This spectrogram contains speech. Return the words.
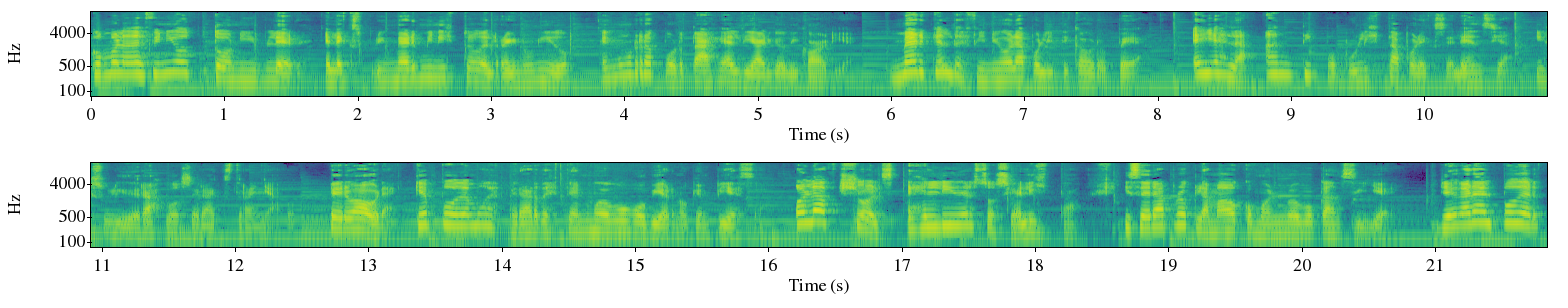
Como la definió Tony Blair, el ex primer ministro del Reino Unido, en un reportaje al diario The Guardian. Merkel definió la política europea, ella es la antipopulista por excelencia y su liderazgo será extrañado. Pero ahora, ¿qué podemos esperar de este nuevo gobierno que empieza? Olaf Scholz es el líder socialista y será proclamado como el nuevo canciller. Llegará al poder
